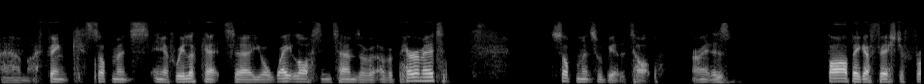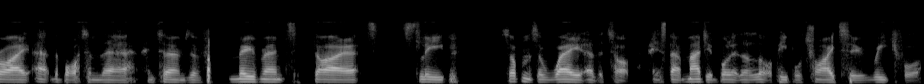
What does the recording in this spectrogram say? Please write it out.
Um, I think supplements, you know, if we look at uh, your weight loss in terms of, of a pyramid, supplements would be at the top. All right, there's far bigger fish to fry at the bottom there in terms of movement, diet, sleep, supplements are way at the top. It's that magic bullet that a lot of people try to reach for.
